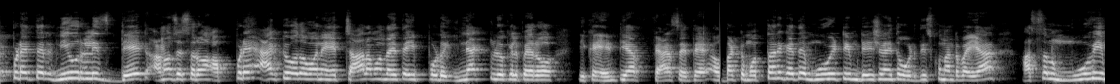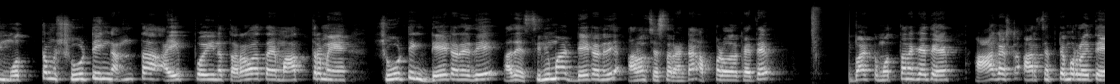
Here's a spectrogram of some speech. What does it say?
ఎప్పుడైతే న్యూ రిలీజ్ డేట్ అనౌన్స్ చేస్తారో అప్పుడే యాక్టివ్ అవుదామని చాలా మంది అయితే ఇప్పుడు ఇన్యాక్టివ్లోకి వెళ్ళిపోయారు. ఇక ఎన్టీఆర్ ఫ్యాన్స్ అయితే. బట్ మొత్తానికి అయితే మూవీ టీం డెసిషన్ అయితే ఒకటి తీసుకుందంట భయ్య. అసలు మూవీ మొత్తం షూటింగ్ అంతా అయిపోయిన తర్వాత మాత్రమే షూటింగ్ డేట్ అనేది అదే సినిమా డేట్ అనేది అనౌన్స్ చేస్తారంట. అప్పటి వరకు అయితే బట్ మొత్తానికైతే ఆగస్ట్ ఆర్ సెప్టెంబర్లో అయితే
